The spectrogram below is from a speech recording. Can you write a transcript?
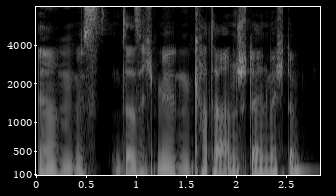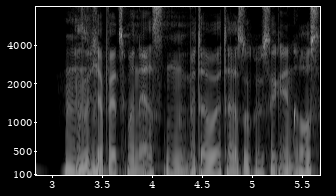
ähm, ist, dass ich mir einen Cutter anstellen möchte. Also Mhm. ich habe jetzt meinen ersten Mitarbeiter, also Grüße gehen raus.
